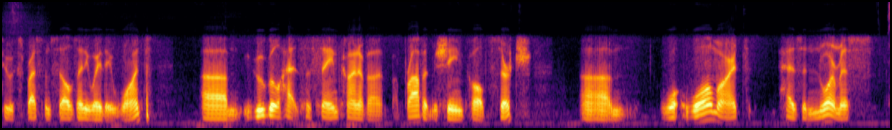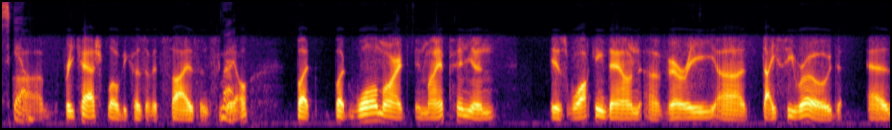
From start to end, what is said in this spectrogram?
to express themselves any way they want. Um, Google has the same kind of a, a profit machine called Search. Um, Wa- Walmart has enormous Scale. uh, free cash flow because of its size and Right. scale. But but Walmart, in my opinion, is walking down a very uh, dicey road as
